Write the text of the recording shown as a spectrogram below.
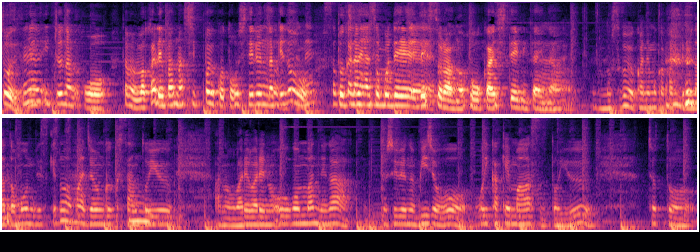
そうですね。一応なんかこう多分別れ話っぽいことをしてるんだけど、ね、突然そこでレストランが崩壊してみたいな。はいものすごいお金もかかってるなと思うんですけど、まあ、ジョングクさんという、うん、あの我々の黄金マンネが年上の美女を追いかけ回すというちょっと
